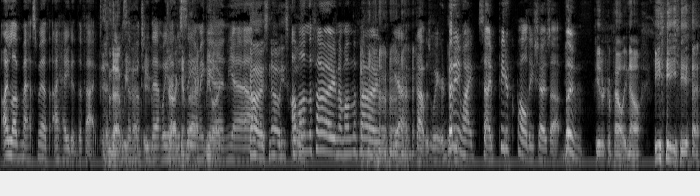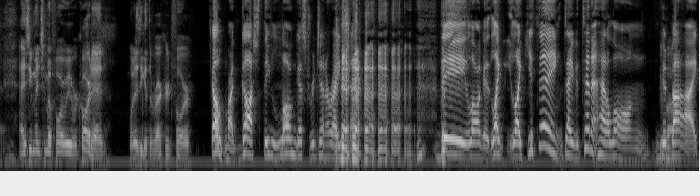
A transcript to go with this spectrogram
I love Matt Smith. I hated the fact that, That we had to that we had to him see him and be like, again. yeah. Guys, no, he's cool. I'm on the phone. I'm on the phone. yeah, that was weird. But anyway, so Peter Capaldi shows up. Yeah. Boom. Peter Capaldi. No, he, he as you mentioned before we recorded, what does he get the record for? Oh my gosh, the longest regeneration. the longest. Like like you think David Tennant had a long Goodbye. goodbye.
